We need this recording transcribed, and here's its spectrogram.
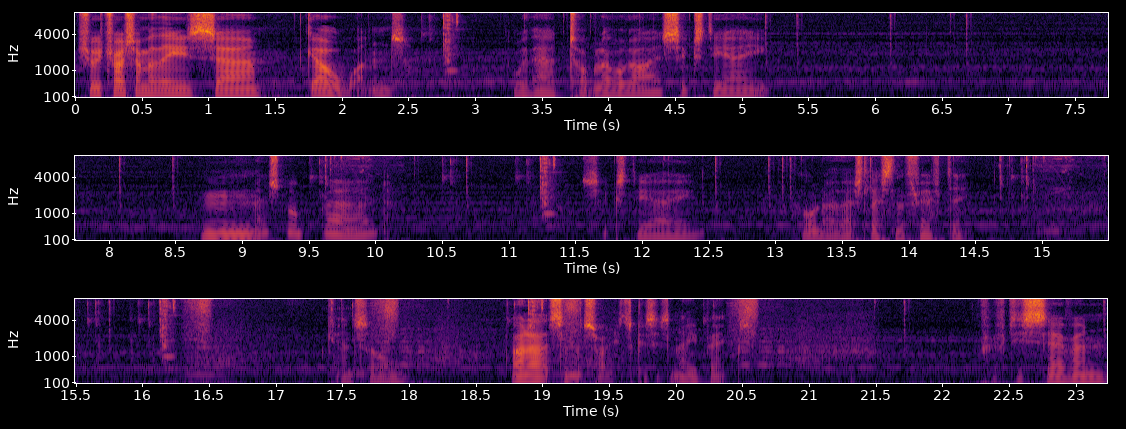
Should we try some of these uh, gold ones? With our top level guys, 68. Hmm, that's not bad. 68. Oh no, that's less than 50. Cancel. Oh no, that's, in the sorry, it's because it's an Apex. 57.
